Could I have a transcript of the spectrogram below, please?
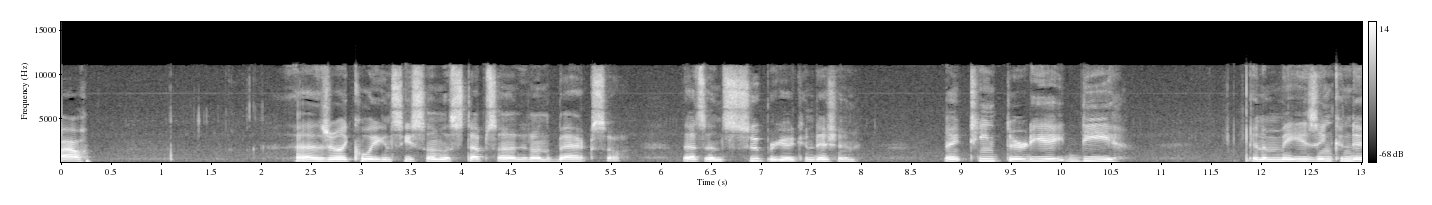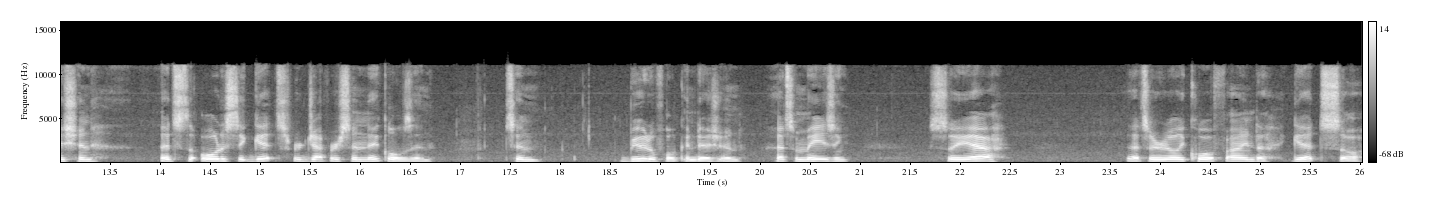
Wow. That is really cool. You can see some of the steps on it on the back, so that's in super good condition. 1938D in amazing condition. That's the oldest it gets for Jefferson Nickels, and it's in beautiful condition. That's amazing. So yeah, that's a really cool find to get. So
